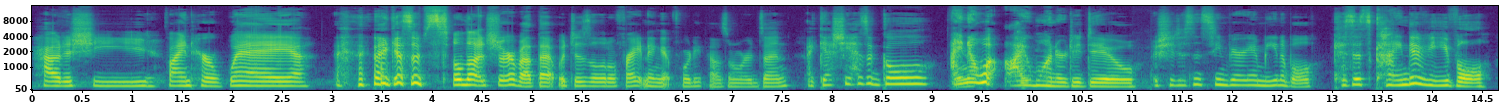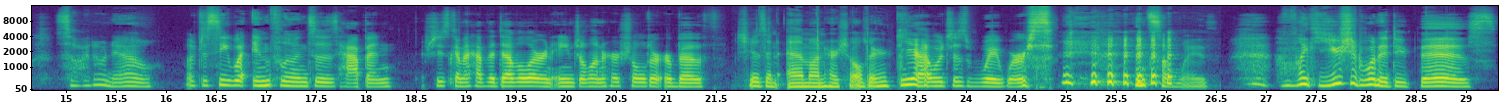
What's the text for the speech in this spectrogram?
How does she find her way? I guess I'm still not sure about that, which is a little frightening at 40,000 words in. I guess she has a goal. I know what I want her to do. She doesn't seem very amenable because it's kind of evil. So I don't know. I'll have to see what influences happen. If she's going to have a devil or an angel on her shoulder or both. She has an M on her shoulder. Yeah, which is way worse in some ways. I'm like, you should want to do this.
